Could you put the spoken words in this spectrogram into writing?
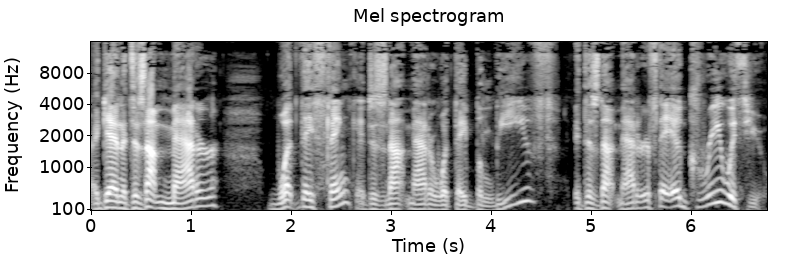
Again, it does not matter what they think. It does not matter what they believe. It does not matter if they agree with you.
